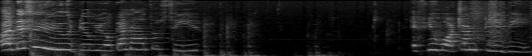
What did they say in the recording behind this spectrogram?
Uh, this is YouTube. You can also see if you watch on TV.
